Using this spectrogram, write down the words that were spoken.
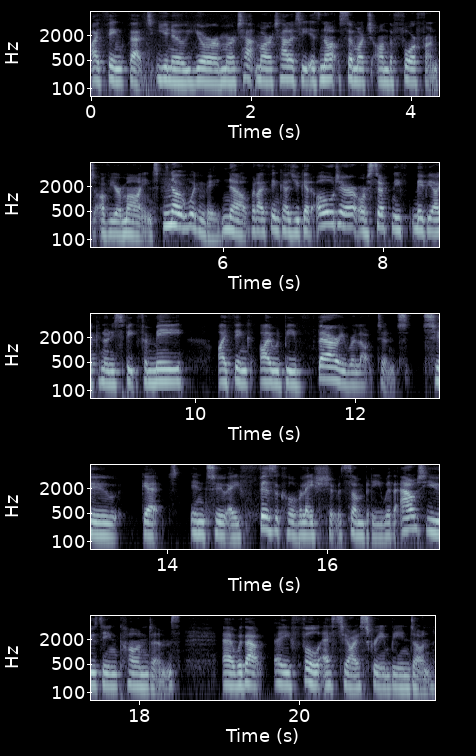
I think that you know your morta- mortality is not so much on the forefront of your mind. no, it wouldn't be. No, but I think as you get older, or certainly maybe I can only speak for me, I think I would be very reluctant to get into a physical relationship with somebody without using condoms, uh, without a full STI screen being done.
